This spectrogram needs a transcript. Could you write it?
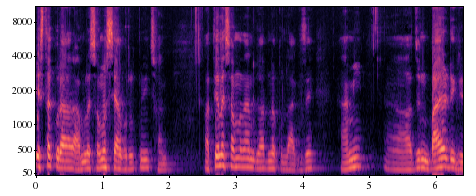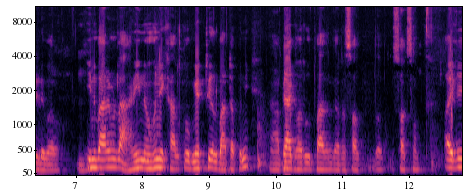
यस्ता कुराहरू हामीलाई समस्याहरू पनि छन्। त्यसलाई समाधान गर्नको लागि चाहिँ हामी जुन बायोडिग्रेडेबल इन्भाइरोमेन्टलाई हानि नहुने खालको मेटेरियलबाट पनि ब्यागहरू उत्पादन गर्न सक् सक्छौँ। अहिले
